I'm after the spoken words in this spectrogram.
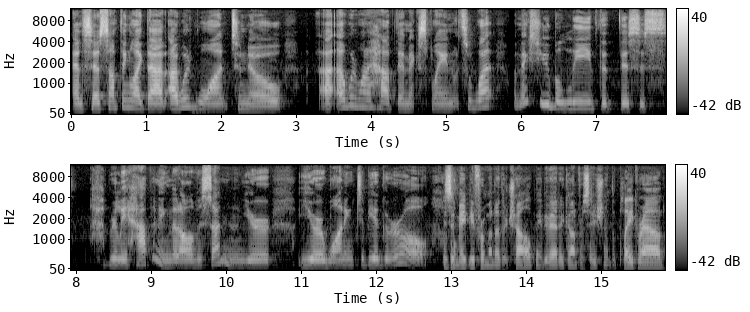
and says something like that, I would want to know, I would want to have them explain, so what, what makes you believe that this is really happening, that all of a sudden you're, you're wanting to be a girl? Is it maybe from another child? Maybe they had a conversation at the playground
